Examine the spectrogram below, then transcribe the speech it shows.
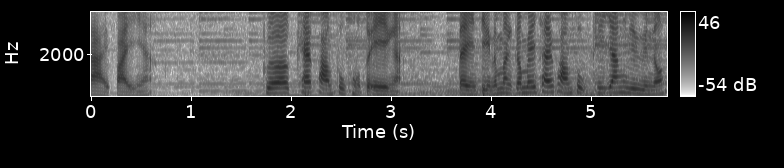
จ่ายไปอย่างเงี้ยเพื่อแค่ความสุขของตัวเองอะ่ะแต่จริงๆแล้วมันก็ไม่ใช่ความสุขที่ยั่งยืนเนาะ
